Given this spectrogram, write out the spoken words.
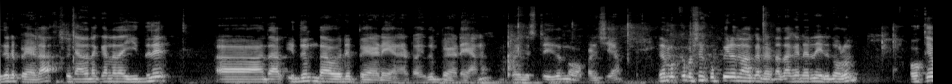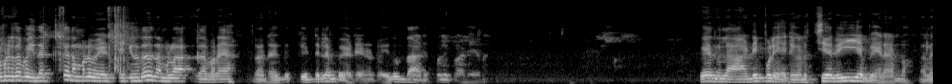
ഇതൊരു പേട. പിന്നെ അതിനൊക്കെ ഇതിൽ ഇതും എന്താ ഒരു പേടയാണ് കേട്ടോ. ഇതും പേടയാണ്. അപ്പോൾ ജസ്റ്റ് ഇതൊന്ന് ഓപ്പൺ ചെയ്യാം. ഇത് നമുക്ക് പക്ഷേ കുപ്പിയിൽ നോക്കണ്ട കേട്ടോ. അതങ്ങനെ തന്നെ ഇരുന്നോളും. ഓക്കെ ഫ്രണ്ട്സ് അപ്പോൾ ഇതൊക്കെ നമ്മൾ മേടിച്ചിരിക്കുന്നത് നമ്മൾ എന്താ പറയുക ഇത് കിഡിലും പേടയാണ് കേട്ടോ. ഇതും അടിപൊളി പേടയാണ്. ഓക്കെ നല്ല അടിപൊളിയായിട്ട് കേട്ടോ ചെറിയ പേട ഉണ്ടോ നല്ല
